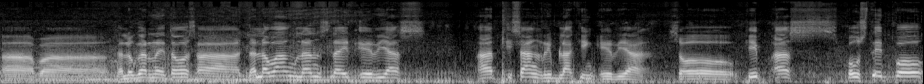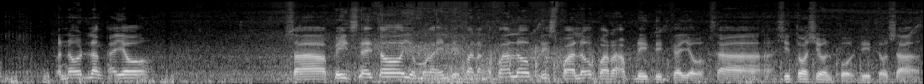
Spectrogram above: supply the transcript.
ah, pa- sa lugar na ito sa dalawang landslide areas at isang reblocking area. So keep us posted po. Manood lang kayo sa page na ito, yung mga hindi pa nakapollow, please follow para updated kayo sa sitwasyon po dito sa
